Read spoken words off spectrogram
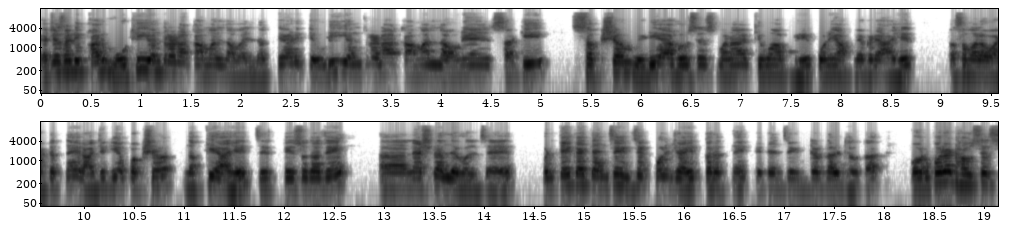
त्याच्यासाठी फार मोठी यंत्रणा कामाला लावायला लागते आणि तेवढी यंत्रणा कामाला लावण्यासाठी सक्षम मीडिया हाऊसेस म्हणा किंवा हे कोणी आपल्याकडे आहेत असं मला वाटत नाही. राजकीय पक्ष नक्की आहेत. ते सुद्धा जे नॅशनल लेवलचे आहेत. पण ते काय त्यांचे एक्झिट पोल जाहीर करत नाहीत. ते त्यांचे इंटरनल ठेवतात. कॉर्पोरेट हाऊसेस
